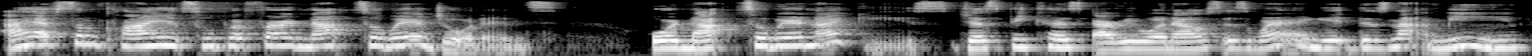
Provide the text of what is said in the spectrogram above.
I have some clients who prefer not to wear Jordans or not to wear Nikes. Just because everyone else is wearing it does not mean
